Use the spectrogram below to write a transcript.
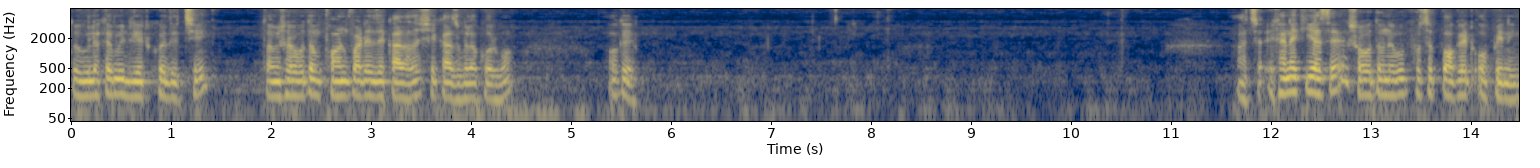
তো ওইগুলোকে আমি ডিলিট করে দিচ্ছি। তো আমি সর্বপ্রথম ফ্রন্ট পার্টে যে কাজ আছে সেই কাজগুলো করব। ওকে আচ্ছা এখানে কি আছে? সর্বপ্রথম নেব হচ্ছে পকেট ওপেনিং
